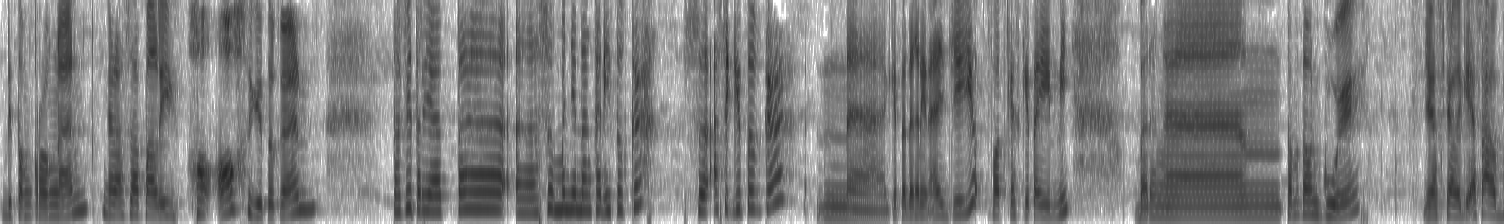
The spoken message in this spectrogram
di tongkrongan, ngerasa paling ho-oh gitu kan. Tapi ternyata uh, semenyenangkan itukah? Seasik itukah? Nah, kita dengerin aja yuk podcast kita ini barengan teman-teman gue yang sekali lagi SAB,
